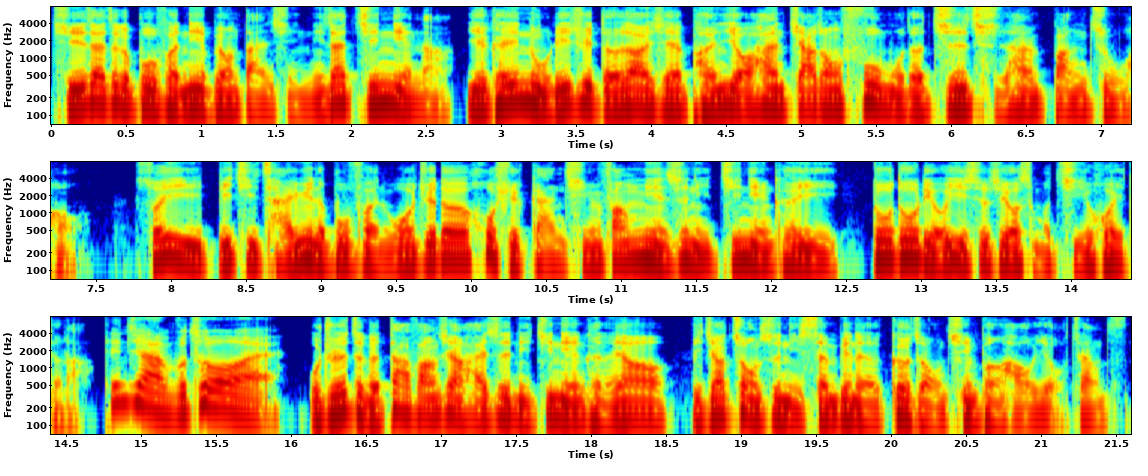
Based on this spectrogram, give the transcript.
其实在这个部分你也不用担心，你在今年呐也可以努力去得到一些朋友和家中父母的支持和帮助吼。所以比起财运的部分，我觉得或许感情方面是你今年可以多多留意，是不是有什么机会的啦？听起来很不错哎。我觉得整个大方向还是你今年可能要比较重视你身边的各种亲朋好友，这样子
